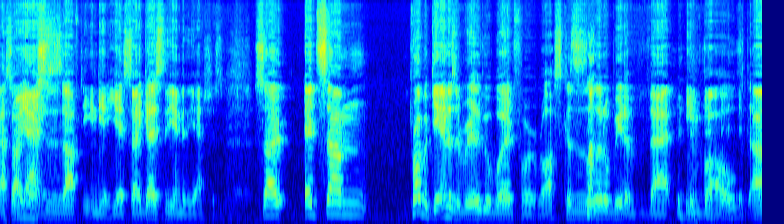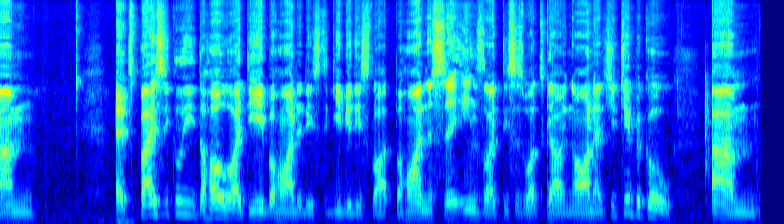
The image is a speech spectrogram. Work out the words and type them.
Uh, sorry, Yeah. Ashes is after India. Yeah, so it goes to the end of the Ashes. So it's um propaganda is a really good word for it, Ross, because there's a little bit of that involved. Um, it's basically the whole idea behind it is to give you this like behind the scenes, like this is what's going on, and it's your typical um,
